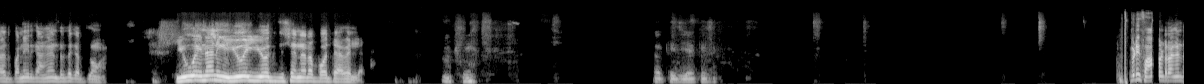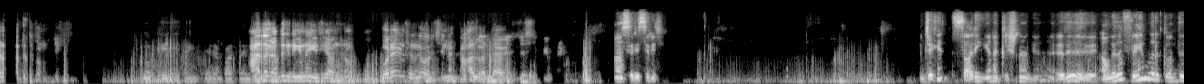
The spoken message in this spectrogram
அது பண்ணிருக்காங்கன்றத கத்துக்கோங்க. யூஐனா நீங்க யூஐ யூஎக்ஸ் டிசைனரா போக தேவையில்லை. Okay okay ji okay ji எப்படி ஃபார்ம் பண்றாங்கன்றத கத்துக்கோங்க அதை கத்துக்கிட்டீங்கன்னா ஈஸியா வந்துடும் ஒரே நிமிஷம் ஒரு சின்ன கால் வருது I will just keep it. ஆ சரி சரி. ஜெகன் சாரிங்க நான் கிருஷ்ணாங்க. இது அவங்க ஏதோ ஃப்ரேம் ஒர்க் வந்து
